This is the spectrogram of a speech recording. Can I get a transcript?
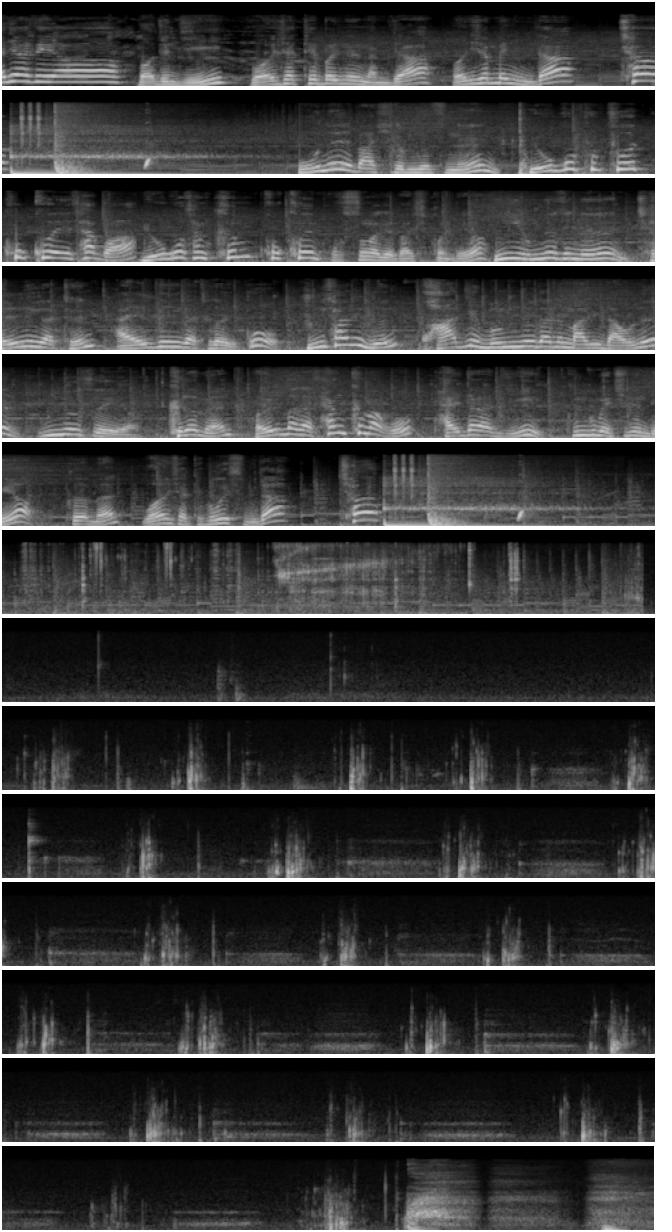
안녕하세요. 뭐든지 원샷 해버리는 남자 원샷맨입니다. 척! 오늘 마실 음료수는 요고 푸풋 코코의 사과, 요고 상큼 코코의 복숭아를 마실 건데요. 이 음료수는 젤리 같은 알갱이가 들어있고 유산균 과즙 음료라는 말이 나오는 음료수예요. 그러면 얼마나 상큼하고 달달한지 궁금해지는데요. 그러면 원샷 해보겠습니다. 척! Mm-hmm.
